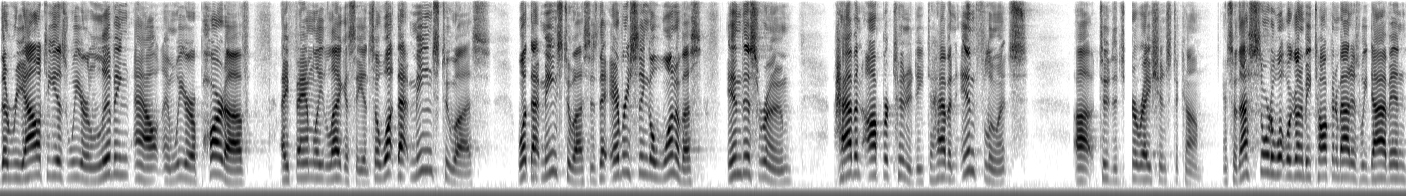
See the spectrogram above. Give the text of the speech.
the reality is we are living out and we are a part of a family legacy. And so, what that means to us, what that means to us is that every single one of us in this room have an opportunity to have an influence uh, to the generations to come. And so that's sort of what we're going to be talking about as we dive in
